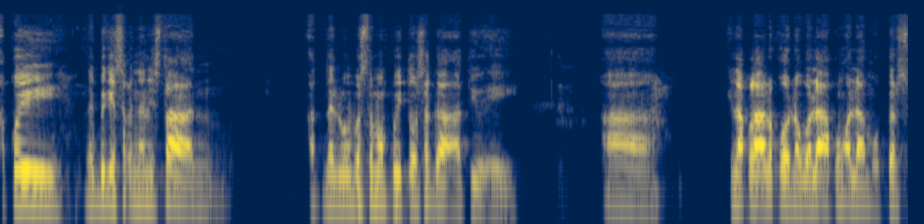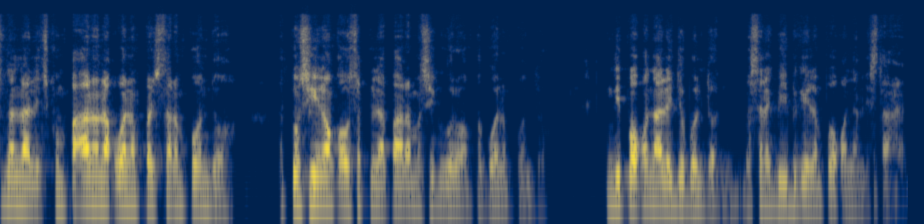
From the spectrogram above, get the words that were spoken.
Ako'y nagbigay sa kanya ng listahan at nalumabas naman po ito sa GA at UA. Ah, kinaklaro ko na wala akong alam o personal knowledge kung paano nakuha ng Pearl Star ang pondo at kung sino ang kausap nila para masiguro ang pagkuha ng pondo. Hindi po ako knowledgeable doon. Basta nagbibigay lang po ako ng listahan.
